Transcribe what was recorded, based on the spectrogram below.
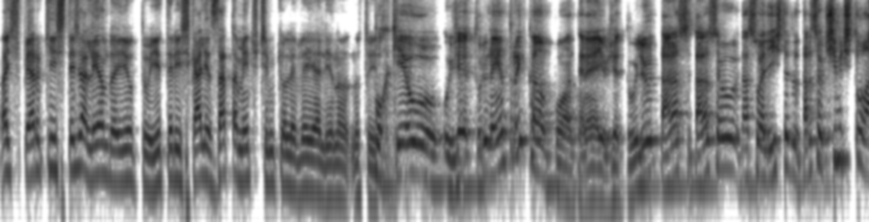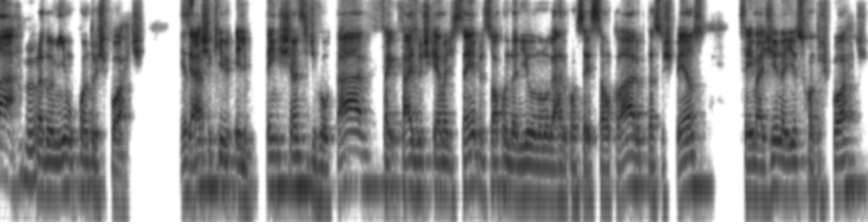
mas espero que esteja lendo aí o Twitter e escale exatamente o time que eu levei ali no, no Twitter. Porque o, o, Getúlio nem entrou em campo ontem, né? E o Getúlio tá na, tá no seu, na sua lista, do, tá no seu time titular uhum. para domingo contra o esporte. Exato. Você acha que ele tem chance de voltar? Faz o esquema de sempre, só com o Danilo no lugar do Conceição, claro, que está suspenso. Você imagina isso contra o esporte?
